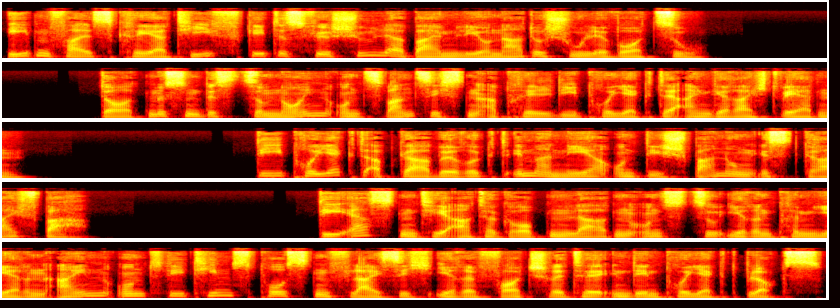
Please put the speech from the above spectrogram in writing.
Ebenfalls kreativ geht es für Schüler beim Leonardo Schule Award zu. Dort müssen bis zum 29. April die Projekte eingereicht werden. Die Projektabgabe rückt immer näher und die Spannung ist greifbar. Die ersten Theatergruppen laden uns zu ihren Premieren ein und die Teams posten fleißig ihre Fortschritte in den Projektblogs.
